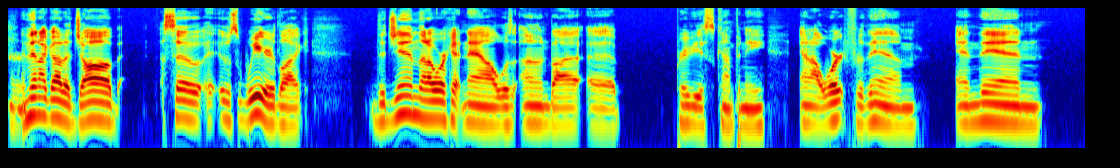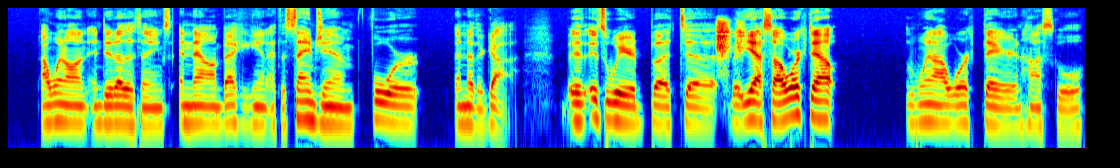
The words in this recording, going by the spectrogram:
Mm. and then I got a job. So it it was weird. Like the gym that I work at now was owned by a previous company, and I worked for them, and then I went on and did other things, and now I'm back again at the same gym for another guy. It, it's weird, but uh, but yeah. So I worked out when I worked there in high school,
